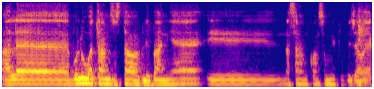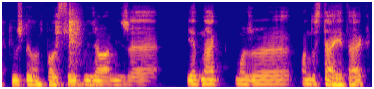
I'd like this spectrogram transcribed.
Ale Boluła tam została w Libanie i na samym końcu mi powiedziała, jak już byłem w Polsce, powiedziała mi, że jednak może on dostaje, tak?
